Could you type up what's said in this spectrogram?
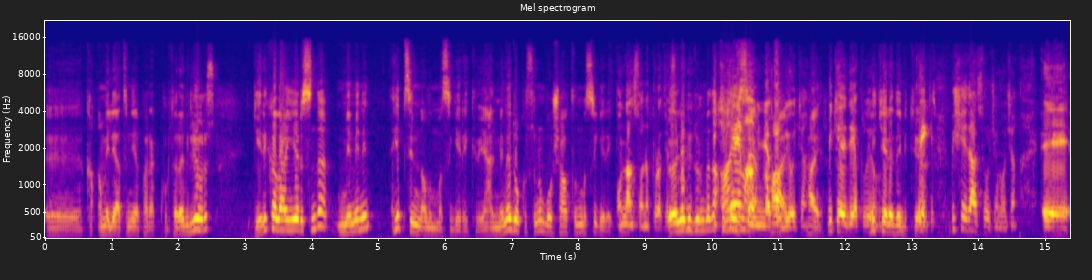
e, ameliyatını yaparak kurtarabiliyoruz. Geri kalan yarısında memenin hepsinin alınması gerekiyor. Yani meme dokusunun boşaltılması gerekiyor. Ondan sonra protez Öyle bir durumda da İki aynı kere mi ameliyat Hayır, oluyor hocam? hayır. Bir kere de yapılıyor Bir mu? kere de bitiyor Peki artık. bir şey daha soracağım hocam. Ee,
